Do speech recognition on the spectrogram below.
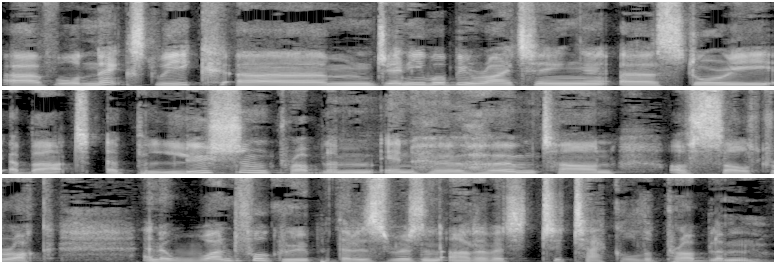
Uh, well, next week, um, Jenny will be writing a story about a pollution problem in her hometown of Salt Rock and a wonderful group that has risen out of it to tackle the problem.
